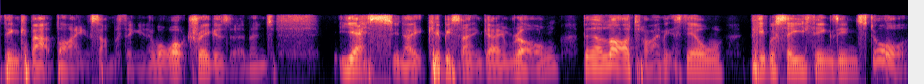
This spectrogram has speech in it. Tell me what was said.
think about buying something you know what, what triggers them and yes you know it could be something going wrong but a lot of time it's still people see things in store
